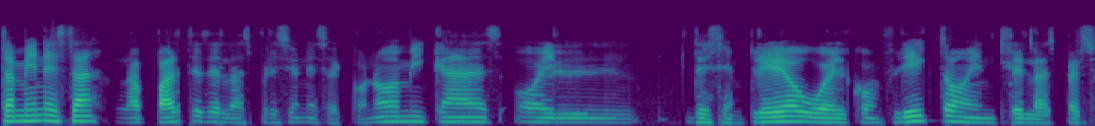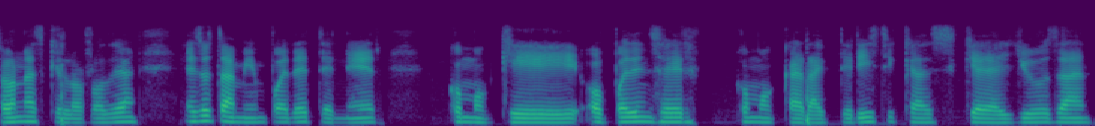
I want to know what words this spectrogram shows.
También está la parte de las presiones económicas o el desempleo o el conflicto entre las personas que lo rodean, eso también puede tener como que, o pueden ser como características que ayudan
